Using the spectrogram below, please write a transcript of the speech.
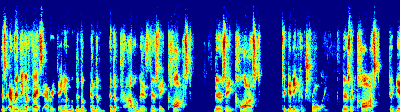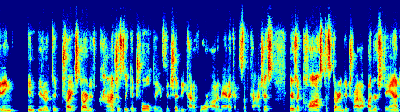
because everything affects everything. And the, and the, and the problem is there's a cost there's a cost to getting controlling. There's a cost to getting in, you know, to try start to consciously control things that should be kind of more automatic and subconscious. There's a cost to starting to try to understand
